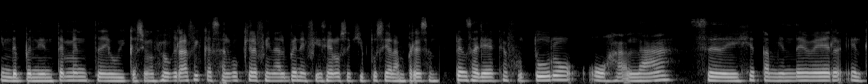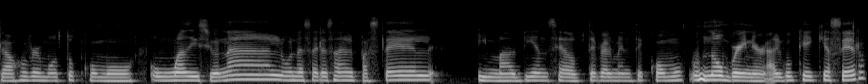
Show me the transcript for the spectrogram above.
independientemente de ubicación geográfica, es algo que al final beneficia a los equipos y a la empresa. Pensaría que a futuro, ojalá se deje también de ver el trabajo remoto como un adicional, una cereza en el pastel y más bien se adopte realmente como un no-brainer, algo que hay que hacer,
